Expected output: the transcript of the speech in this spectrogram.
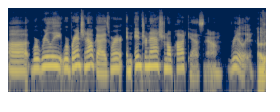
Uh, we're really we're branching out guys. We're an international podcast now really. Uh,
